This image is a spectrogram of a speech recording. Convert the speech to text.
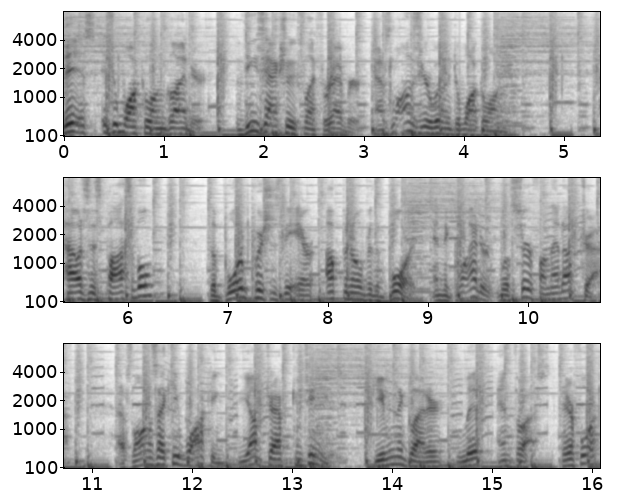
This is a walk-along glider. These actually fly forever, as long as you're willing to walk along them. How is this possible? The board pushes the air up and over the board, and the glider will surf on that updraft. As long as I keep walking, the updraft continues, giving the glider lift and thrust, therefore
